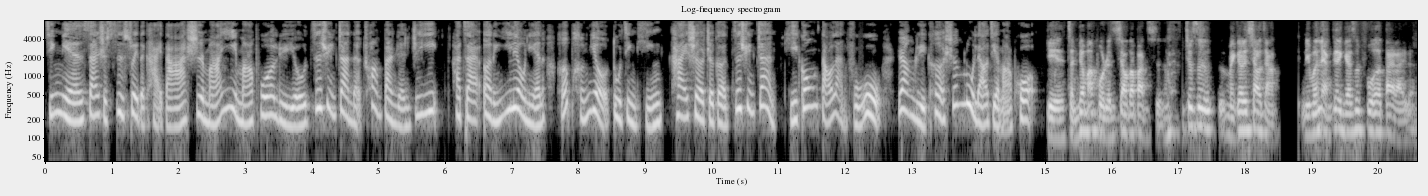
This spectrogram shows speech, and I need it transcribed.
今年三十四岁的凯达是麻邑麻坡旅游资讯站的创办人之一。他在二零一六年和朋友杜静婷开设这个资讯站，提供导览服务，让旅客深入了解麻坡。也整个麻坡人笑到半死，就是每个人笑讲：“你们两个应该是富二代来的，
